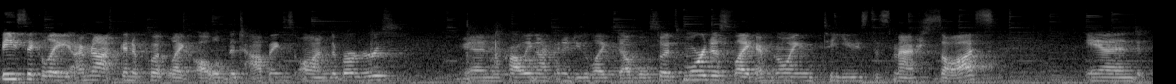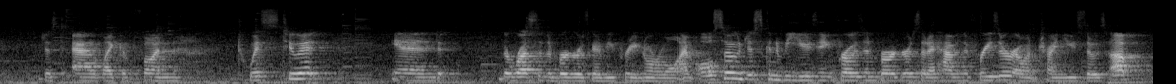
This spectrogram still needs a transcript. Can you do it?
basically, I'm not gonna put like all of the toppings on the burgers and we're probably not gonna do like double. So it's more just like I'm going to use the smash sauce and just add like a fun twist to it. And the rest of the burger is gonna be pretty normal. I'm also just gonna be using frozen burgers that I have in the freezer. I wanna try and use those up.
